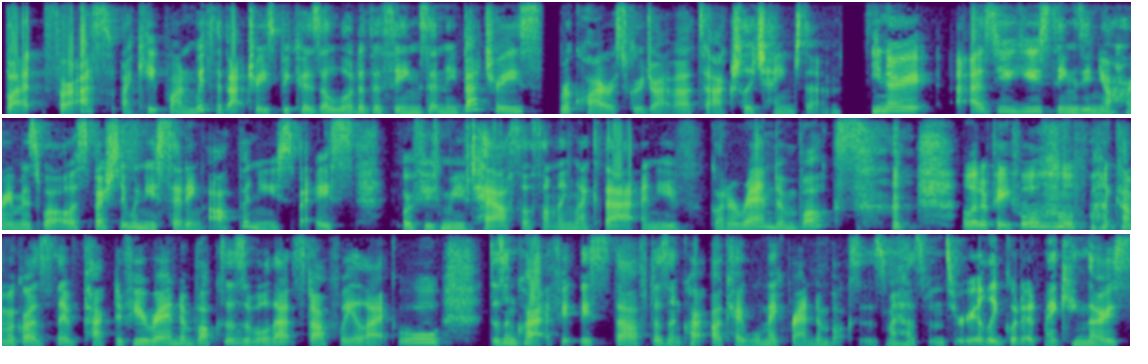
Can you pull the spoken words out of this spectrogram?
But for us, I keep one with the batteries because a lot of the things that need batteries require a screwdriver to actually change them. You know, as you use things in your home as well, especially when you're setting up a new space, or if you've moved house or something like that, and you've got a random box, a lot of people will come across they've packed a few random boxes of all that stuff where you're like, oh, doesn't quite fit this stuff, doesn't quite, okay, we'll make random boxes. My husband's really good at making those,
